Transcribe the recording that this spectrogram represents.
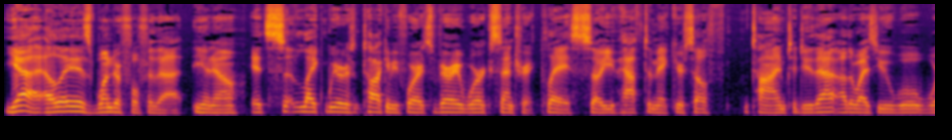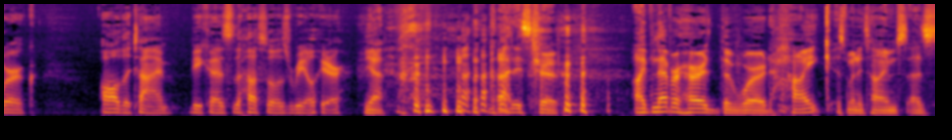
Yeah, LA is wonderful for that. You know, it's like we were talking before, it's a very work centric place. So you have to make yourself time to do that. Otherwise, you will work all the time because the hustle is real here. Yeah, that is true. I've never heard the word hike as many times as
